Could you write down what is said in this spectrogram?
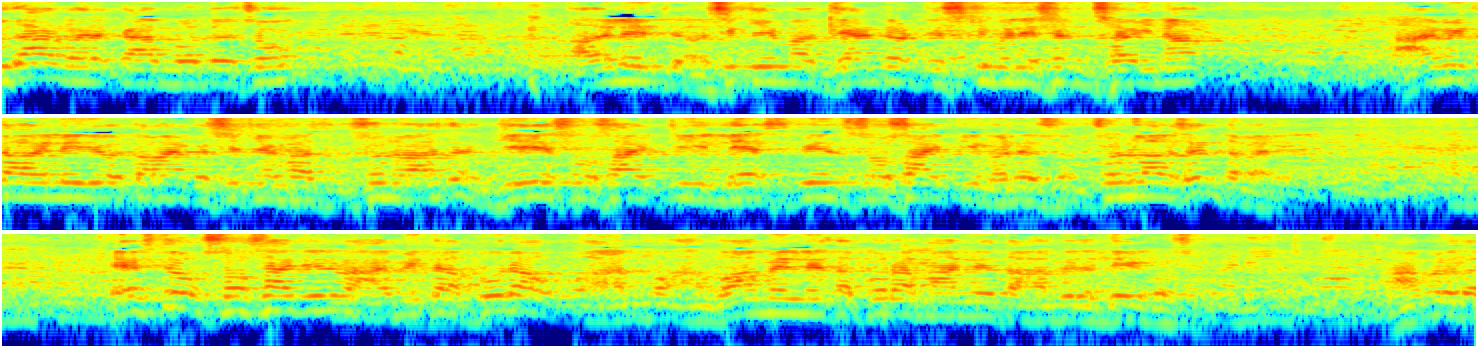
उदार भएर काम गर्दैछौँ। अहिले सिक्किममा जेन्डर डिस्क्रिमिनेसन छैन। हामी त अहिले यो तपाईँको सिक्किममा सुन्नुभएको छ गे सोसाइटी लेसबियन सोसाइटी भनेर सुन्- सुन्नुभएको छ नि तपाईँले? यस्तो सोसाइटीमा हामी त पुरा गभर्मेन्टले त पुरा मान्यता हामीले त दिएको छ। हाम्रो त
